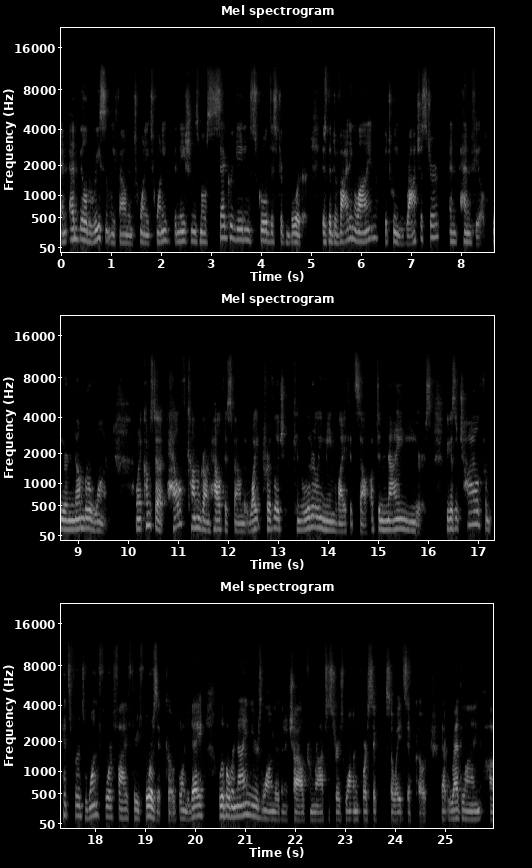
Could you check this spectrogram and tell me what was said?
And EdBuild recently found in 2020 the nation's most segregating school district border is the dividing line between Rochester and Penfield. We are number one. When it comes to health, Common Ground Health has found that white privilege can literally mean life itself, up to nine years, because a child from Pittsford's 14534 zip code, born today, will live over nine years longer than a child from Rochester's 14608 zip code, that red line uh,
